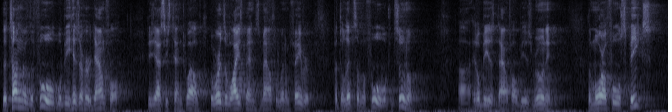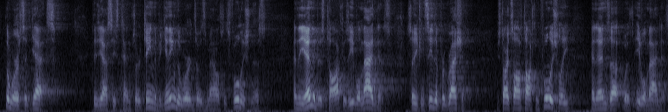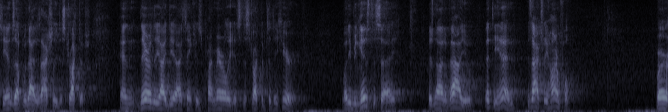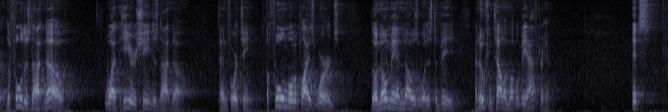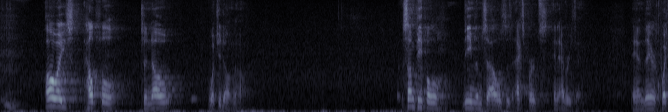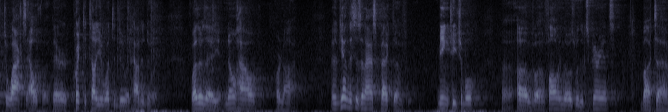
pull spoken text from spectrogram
The tongue of the fool will be his or her downfall. Ecclesiastes 10 12. The words of wise men's mouth will win him favor, but the lips of a fool will consume him. Uh, it'll be his downfall, be his ruining. The more a fool speaks, the worse it gets. Ecclesiastes 10 13. The beginning of the words of his mouth is foolishness, and the end of his talk is evil madness. So you can see the progression. He starts off talking foolishly and ends up with evil madness. He ends up with that is actually destructive. And there, the idea, I think, is primarily it's destructive to the hearer. What he begins to say is not of value, at the end, is actually harmful. Where the fool does not know what he or she does not know. 1014. A fool multiplies words, though no man knows what is to be, and who can tell him what will be after him? It's always helpful to know what you don't know. Some people deem themselves as experts in everything, and they are quick to wax eloquent. They're quick to tell you what to do and how to do it, whether they know how or not. Again, this is an aspect of being teachable, uh, of uh, following those with experience, but uh,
